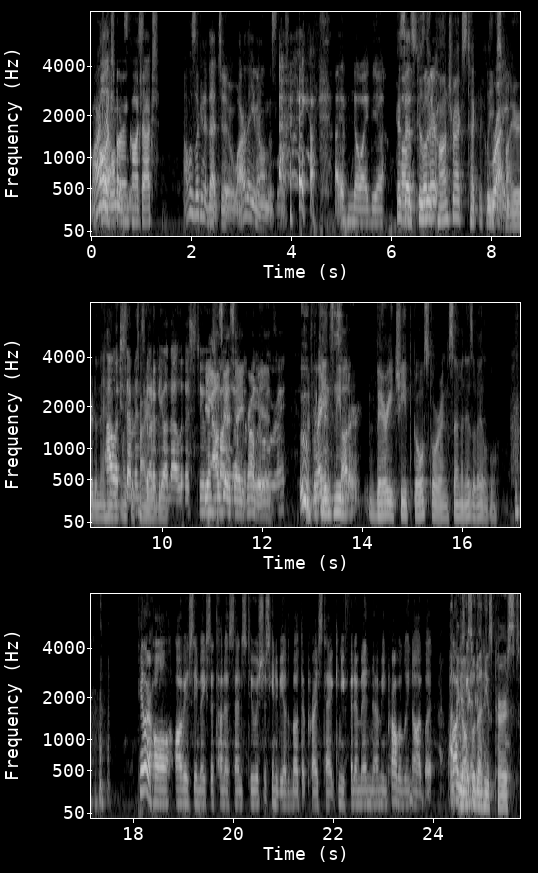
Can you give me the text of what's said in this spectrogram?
Why are all they on expiring this list? contracts? I was looking at that too. Why are they even on this list? I have no idea. Because Um, that's Because well, their contracts technically Right. expired and they Alex haven't like Simmons got to be on that list too. Yeah, He's I was gonna say, probably payroll, is. right? Ooh, If the Brandon Canes need Sutter. very cheap goal scoring, Semin is available. Taylor Hall obviously makes a ton of sense too. It's just going to be about the price tag. Can you fit him in? I mean, probably not, but I think also that he's cursed.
